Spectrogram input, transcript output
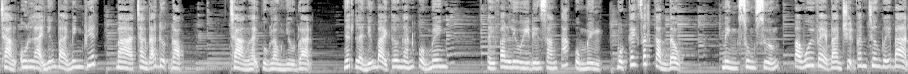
Chàng ôn lại những bài minh viết mà chàng đã được đọc. Chàng lại thuộc lòng nhiều đoạn, nhất là những bài thơ ngắn của Minh. Thấy Văn lưu ý đến sáng tác của mình một cách rất cảm động. Mình sung sướng và vui vẻ bàn chuyện văn chương với bạn.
